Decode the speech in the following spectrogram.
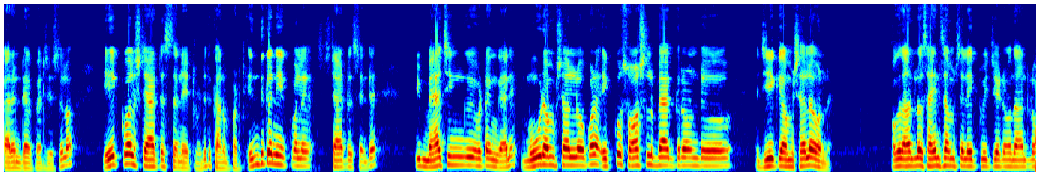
కరెంట్ అఫైర్స్లో ఈక్వల్ స్టేటస్ అనేటువంటిది కనపడుతుంది. ఎందుకని ఈక్వల్ స్టేటస్ అంటే ఈ మ్యాచింగ్ ఇవ్వటం కానీ మూడు అంశాల్లో కూడా ఎక్కువ సోషల్ బ్యాక్గ్రౌండ్ జీకే అంశాలే ఉన్నాయి. ఒక దాంట్లో సైన్స్ అంశాలు ఎక్కువ ఇచ్చేయడం దాంట్లో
